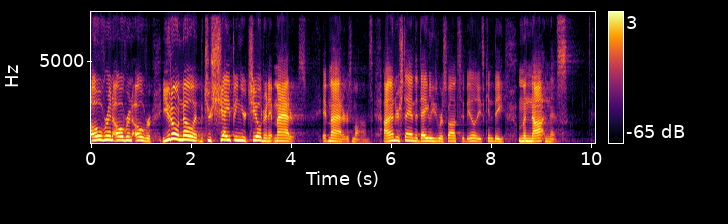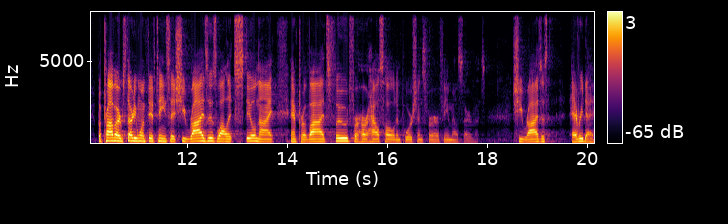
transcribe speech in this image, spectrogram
over and over and over. You don't know it, but you're shaping your children. It matters. It matters, moms. I understand the daily responsibilities can be monotonous. But Proverbs 31:15 says she rises while it's still night and provides food for her household and portions for her female servants. She rises every day,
